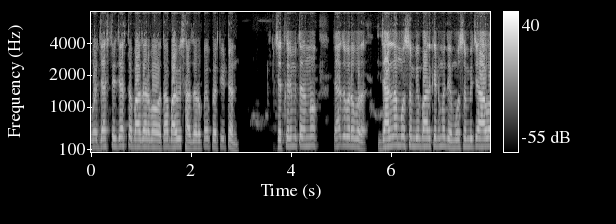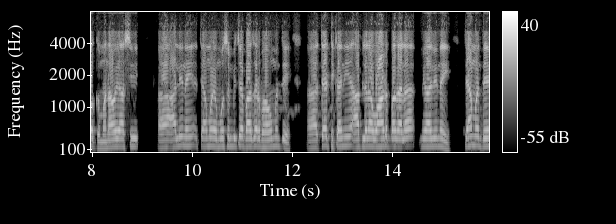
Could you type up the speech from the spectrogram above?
व जास्तीत जास्त बाजारभाव होता बावीस हजार रुपये प्रति टन. शेतकरी मित्रांनो त्याचबरोबर जालना मोसंबी मार्केटमध्ये मोसंबीची आवक म्हणावी अशी आली नाही. त्यामुळे मोसंबीच्या बाजारभावामध्ये त्या ठिकाणी आपल्याला वाढ बघायला मिळाली नाही. त्यामध्ये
